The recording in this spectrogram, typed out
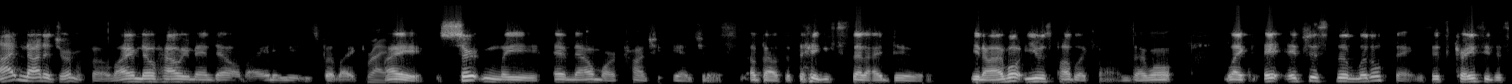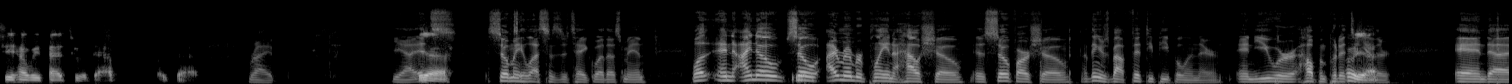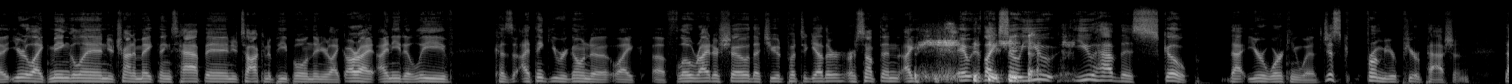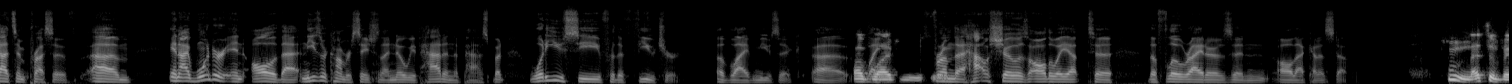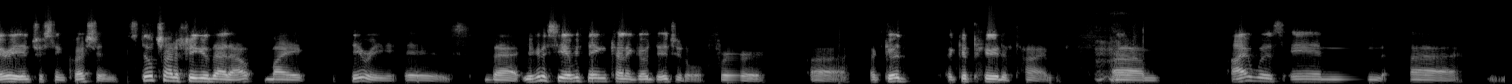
I'm not a germaphobe. I am no Howie Mandel by any means, but like Right. I certainly am now more conscientious about the things that I do. You know, I won't use public phones. I won't like it, it's just the little things. It's crazy to see how we've had to adapt like that. Right. Yeah, Yeah. it's so many lessons to take with us, man. Well, and I know, so I remember playing a house show. It was Sofar show. I think there's about 50 people in there, and you were helping put it Oh, yeah. together. And uh, you're like mingling, you're trying to make things happen, you're talking to people, and then you're like, all right, I need to leave because I think you were going to like a flow rider show that you had put together or something. I, it was like, so Yeah. you you have this scope that you're working with just from your pure passion. That's impressive. Um, and I wonder in all of that, and these are conversations I know we've had in the past, but what do you see for the future of live music. Uh, of like, live music. from the house shows all the way up to the flow riders and all that kind of stuff. Hmm, that's a very interesting question. Still trying to figure that out. My theory is that you're going to see everything kind of go digital for uh, a good a good period of time. Um, I was in uh,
